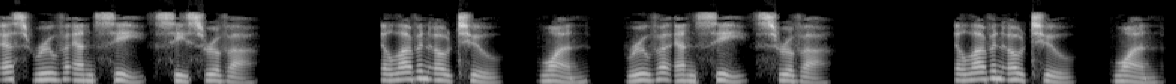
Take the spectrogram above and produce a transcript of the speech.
S Ruva and C C Sruva 1102 1 Ruva and C Sruva 1102 1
